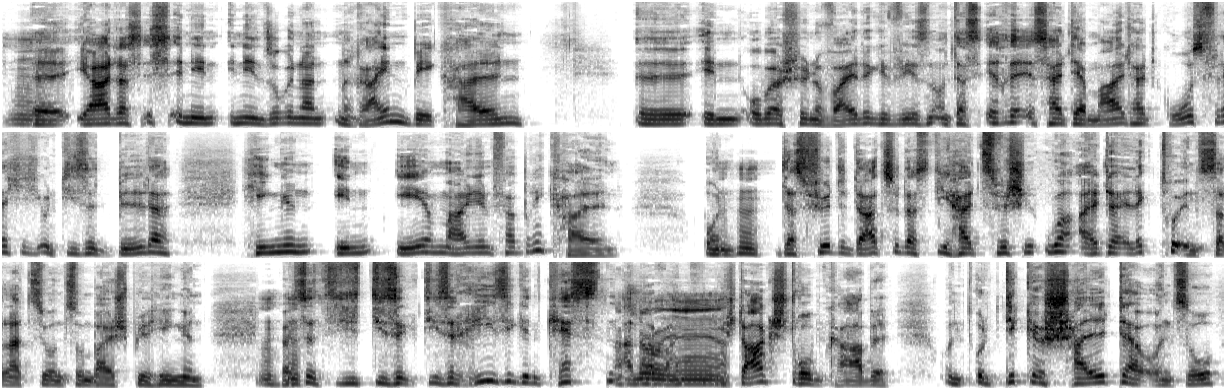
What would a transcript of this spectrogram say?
Mhm. Äh, ja, das ist in den, in den sogenannten Rheinbeek-Hallen äh, in Oberschöneweide gewesen. Und das Irre ist halt, der malt halt großflächig und diese Bilder hingen in ehemaligen Fabrikhallen. Und Mhm. das führte dazu, dass die halt zwischen uralter Elektroinstallationen zum Beispiel hingen. Weißt du, die, diese, diese riesigen Kästen an der Mhm. so, Wand, ja, ja. die Starkstromkabel und, und dicke Schalter und so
